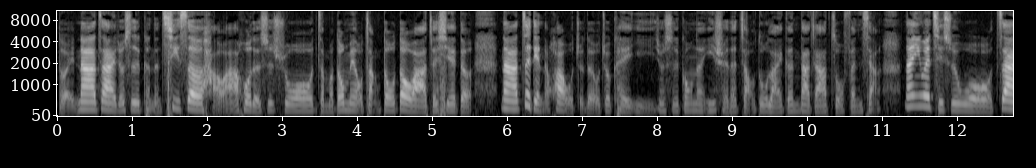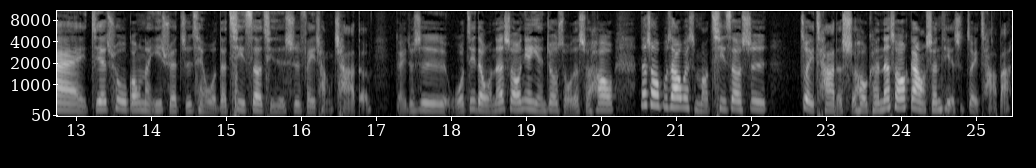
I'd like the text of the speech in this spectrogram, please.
对，那再就是可能气色好啊，或者是说怎么都没有长痘痘啊这些的。那这点的话，我觉得我就可以以就是功能医学的角度来跟大家做分享。那因为其实我在接触功能医学之前，我的气色其实是非常差的。对，就是我记得我那时候念研究所的时候，那时候不知道为什么气色是最差的时候，可能那时候刚好身体也是最差吧。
